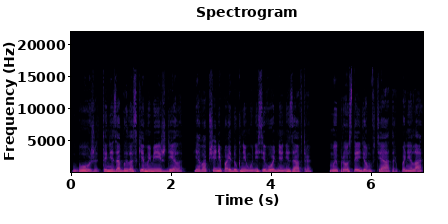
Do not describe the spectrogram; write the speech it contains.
«Боже, ты не забыла, с кем имеешь дело? Я вообще не пойду к нему ни сегодня, ни завтра. Мы просто идем в театр, поняла?»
